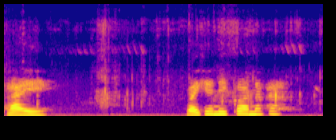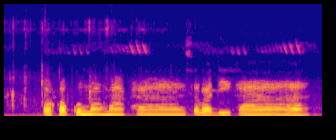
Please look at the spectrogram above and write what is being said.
ไผ่ไว้แค่นี้ก่อนนะคะ ขอขอบคุณมาก ๆ ค่ะ สวัสดีค่ะ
